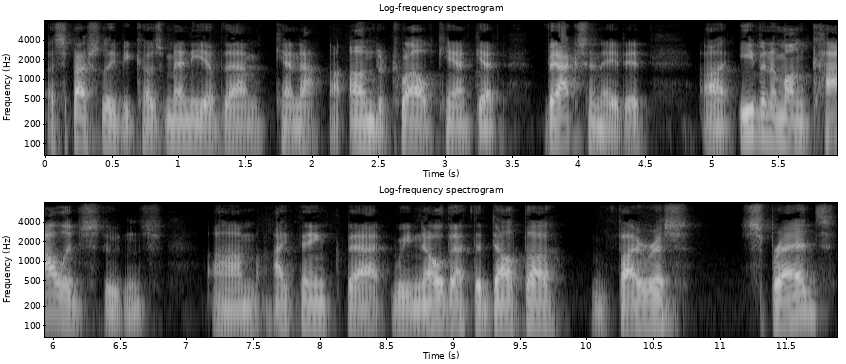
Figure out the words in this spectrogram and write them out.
especially because many of them can uh, under 12 can't get vaccinated. Uh, even among college students, um, I think that we know that the Delta virus spreads.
